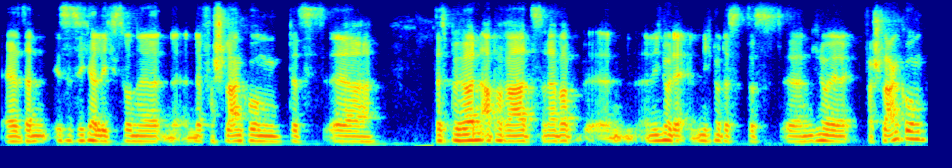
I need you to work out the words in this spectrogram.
äh, dann ist es sicherlich so eine, eine Verschlankung des, äh, des Behördenapparats und aber äh, nicht nur, der, nicht nur, das, das, äh, nicht nur der Verschlankung,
